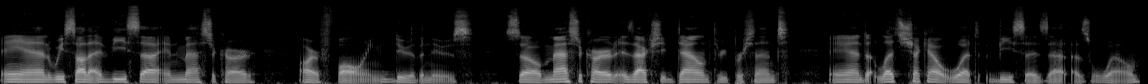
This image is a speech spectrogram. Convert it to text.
and we saw that Visa and Mastercard are falling due to the news. So Mastercard is actually down 3% and let's check out what Visa is at as well.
